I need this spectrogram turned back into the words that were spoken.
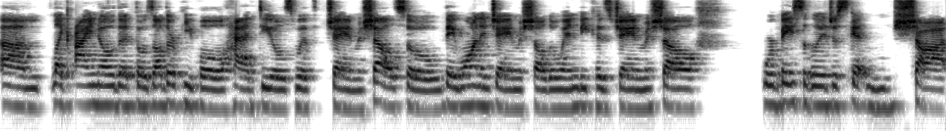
um like I know that those other people had deals with Jay and Michele so they wanted Jay and Michele to win because Jay and Michele were basically just getting shot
